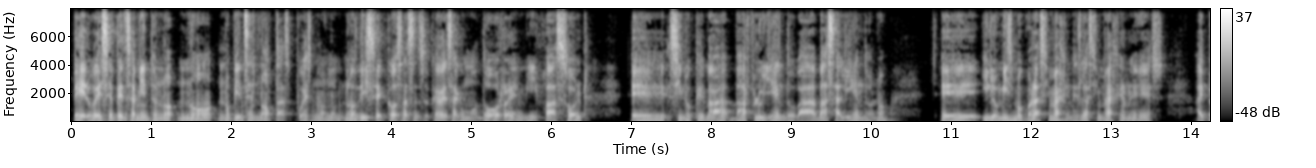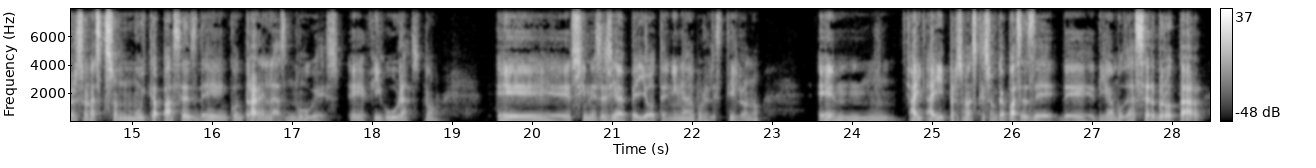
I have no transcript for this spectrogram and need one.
Pero ese pensamiento no, no, no piensa en notas, pues, ¿no? No, dice cosas en su cabeza como do, re, mi, fa, sol, eh, sino que va, va fluyendo, va, va saliendo, ¿no? Eh, y lo mismo con las imágenes. Las imágenes, hay personas que son muy capaces de encontrar en las nubes eh, figuras, ¿no? sin necesidad de peyote ni nada por el estilo, ¿no? Em, hay, hay, personas que son capaces de, de, digamos, de hacer brotar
